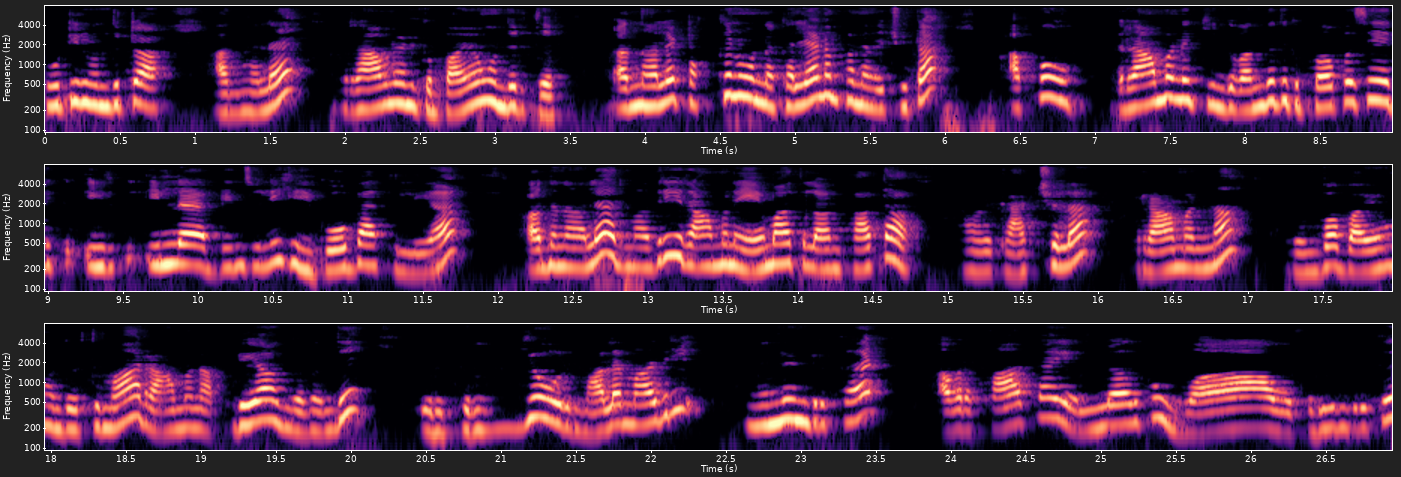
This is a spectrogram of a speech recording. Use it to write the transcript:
கூட்டின்னு வந்துட்டா. அதனால ராவணனுக்கு பயம் வந்துடுது அதனால டக்குன்னு உன்னை கல்யாணம் பண்ண வச்சுட்டா அப்போ ராமனுக்கு இங்க வந்ததுக்கு பர்பஸே இருக்கு இல்ல அப்படின்னு சொல்லி ஹில் கோ பேக் இல்லையா? அதனால அது மாதிரி ராமனை ஏமாத்தலான்னு பார்த்தா அவனுக்கு ஆக்சுவலா ராமன்னா ரொம்ப பயம் வந்துடுத்துமா ராமன் அப்படியே அங்க வந்து ஒரு பெரிய ஒரு மலை மாதிரி நின்றுட்டு இருக்கார். அவரை பார்த்தா எல்லாருக்கும் வா அப்படின்னு இருக்கு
